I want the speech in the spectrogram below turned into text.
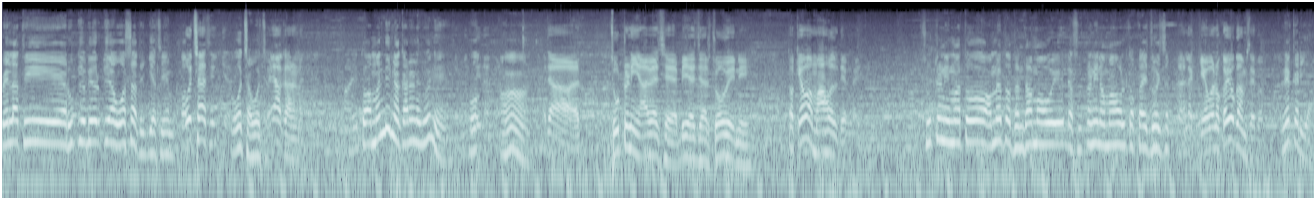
પહેલાંથી રૂપિયા બે રૂપિયા ઓછા થઈ ગયા છે એમ. ઓછા થઈ ગયા? ઓછા ઓછા. કયા કારણે? એ તો આ મંદિરના કારણે હોય ને. હા. અચ્છા ચૂંટણી આવે છે બે હજાર ચોવીસની તો કેવો માહોલ દેખાય છે? ચૂંટણીમાં તો અમે તો ધંધામાં હોય એટલે ચૂંટણીનો માહોલ તો કંઈ જોઈ શકતા એટલે કહેવાનું કયું ગામ સાહેબ? વેકરિયા.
